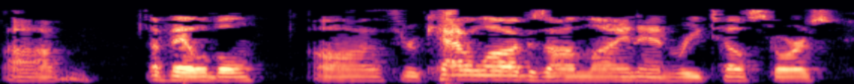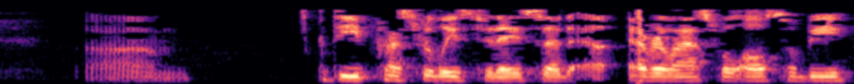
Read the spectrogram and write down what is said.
um, available uh, through catalogs, online, and retail stores. Um, the press release today said Everlast will also be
